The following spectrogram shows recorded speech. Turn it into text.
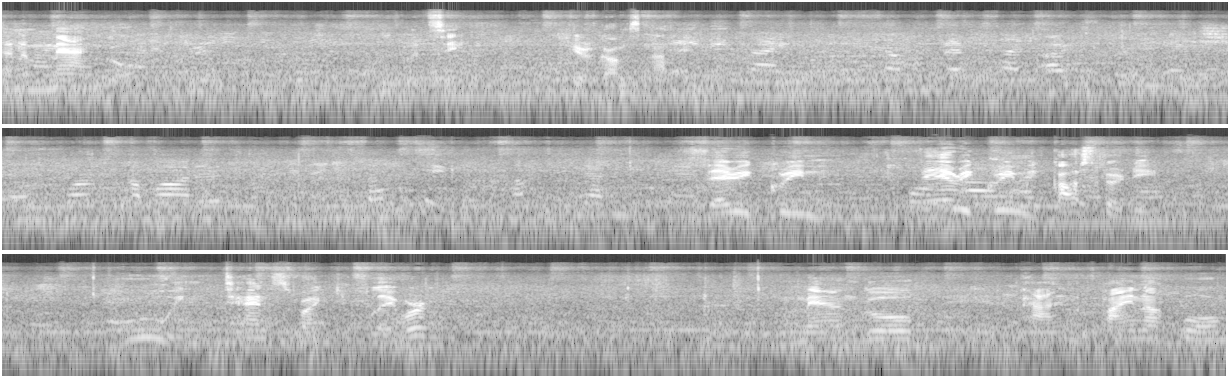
and a mango. Let's see. Here comes nothing. Very creamy, very creamy, custardy. Ooh, intense funky flavor. Mango, pine, pineapple,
